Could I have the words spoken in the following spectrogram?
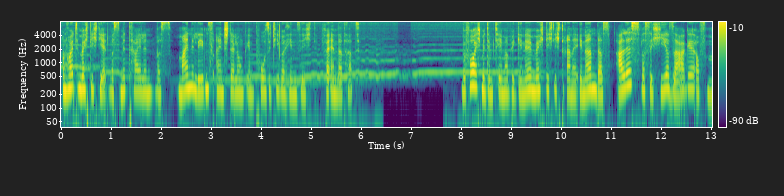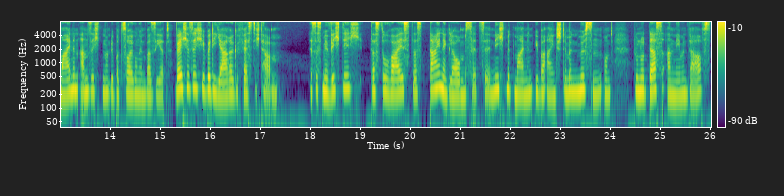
und heute möchte ich dir etwas mitteilen, was meine Lebenseinstellung in positiver Hinsicht verändert hat. Bevor ich mit dem Thema beginne, möchte ich dich daran erinnern, dass alles, was ich hier sage, auf meinen Ansichten und Überzeugungen basiert, welche sich über die Jahre gefestigt haben. Es ist mir wichtig, dass du weißt, dass deine Glaubenssätze nicht mit meinen übereinstimmen müssen und du nur das annehmen darfst,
